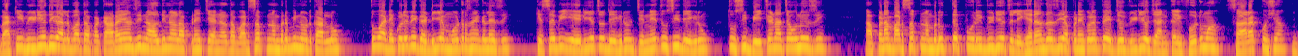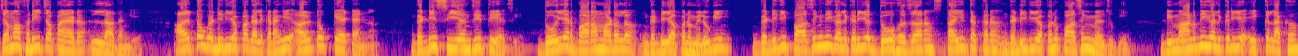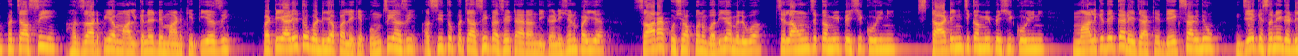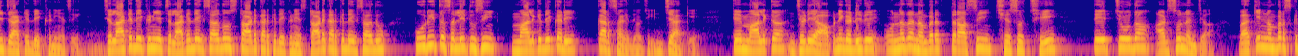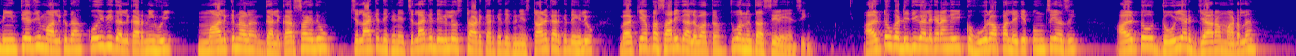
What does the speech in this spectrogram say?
ਬਾਕੀ ਵੀਡੀਓ ਦੀ ਗੱਲਬਾਤ ਆਪਾਂ ਕਰ ਰਹੇ ਹਾਂ ਜੀ। ਨਾਲ ਦੀ ਨਾਲ ਆਪਣੇ ਚੈਨਲ ਦਾ WhatsApp ਨੰਬਰ ਵੀ ਨੋਟ ਕਰ ਲਓ। ਤੁਹਾਡੇ ਕੋਲੇ ਵੀ ਗੱਡੀ ਹੈ ਮੋਟਰਸਾਈਕਲ ਹੈ ਜੀ। ਕਿਸੇ ਵੀ ਏਰੀਆ 'ਚੋਂ ਦੇਖ ਰਹੇ ਹੋ, ਜਿੰਨੇ ਤੁਸੀਂ ਦੇਖ ਰਹੇ ਹੋ, ਤੁਸੀਂ ਵੇਚਣਾ ਚਾਹੁੰਦੇ ਹੋ ਜੀ। ਆਪਣਾ WhatsApp ਨੰਬਰ ਉੱਤੇ ਪੂਰੀ ਵੀਡੀਓ 'ਚ ਲਿਖਿਆ ਰਹਿੰਦਾ ਸੀ। ਆਪਣੇ ਕੋਲੇ ਭੇਜੋ ਵੀਡੀਓ ਜਾਣਕਾਰੀ ਫੋਟੋਆਂ, ਸਾਰਾ ਕੁਝ ਜਮਾ ਫ੍ਰੀ 'ਚ ਆਪਾਂ ਐਡ ਲਾ ਦਾਂਗੇ। ਆਲਟੋ ਗੱਡੀ ਦੀ ਆਪਾਂ ਗੱਲ ਕਰਾਂਗੇ। ਆਲਟੋ K10 ਗੱਡੀ CNG ਤੇ ਹੈ ਜੀ। 2012 ਮਾਡਲ ਗੱਡੀ ਆਪਾਂ ਨੂੰ ਮਿਲੂਗੀ। ਗੱਡੀ ਦੀ ਪਾਸਿੰਗ ਦੀ ਗੱਲ ਕਰੀਏ 2027 ਤੱਕ ਗੱਡੀ ਦੀ ਆਪਾਂ ਨੂੰ ਪਾਸਿੰਗ ਮਿਲ ਜੂਗੀ। ਡਿਮਾਂਡ ਦੀ ਗੱਲ ਕਰੀਏ 185000 ਰੁਪਇਆ ਮਾਲਕ ਨੇ ਡਿਮਾਂਡ ਕੀਤੀ ਹੈ ਜੀ। ਪਟਿਆਲੇ ਤੋਂ ਗੱਡੀ ਆਪਾਂ ਲੈ ਕੇ ਪਹੁੰਚੀ ਆ ਸੀ 80 ਤੋਂ 85 ਪੈਸੇ ਟਾਇਰਾਂ ਦੀ ਕੰਡੀਸ਼ਨ ਪਈ ਹੈ। ਸਾਰਾ ਕੁਝ ਆਪਾਂ ਨੂੰ ਵਧੀਆ ਮਿਲੂਗਾ। ਚਲਾਉਣ 'ਚ ਕਮੀ ਪੇਸ਼ੀ ਕੋਈ ਨਹੀਂ ਸਟਾਰਟਿੰਗ 'ਚ ਕਮੀ ਪੇਸ਼ੀ ਕੋਈ ਨਹੀਂ। ਮਾਲਕ ਦੇ ਘਰੇ ਜਾ ਕੇ ਦੇਖ ਸਕਦੇ ਹੋ, ਜੇ ਕਿਸੇ ਨੇ ਗੱਡੀ ਜਾ ਕੇ ਦੇਖਣੀ ਹੈ ਜੀ। ਚਲਾ ਕੇ ਦੇਖਣੀ ਹੈ, ਚਲਾ ਕੇ ਦੇਖ ਸਕਦੇ ਹੋ ਸਟਾਰਟ ਕਰਕੇ ਦੇਖਣੀ ਹੈ ਸਟਾਰਟ ਕਰਕੇ ਦੇਖ ਸਕਦੇ ਹੋ। ਪੂਰੀ ਤਸੱਲੀ ਤੁਸੀਂ ਮਾਲਕ ਦੇ ਘਰੇ ਕਰ ਸਕਦੇ ਹੋ ਜੀ, ਜਾ ਕੇ। ਤੇ ਮਾਲਕ ਜਿਹੜੇ ਆਪ ਨੇ ਗੱਡੀ ਦੇ, ਉਹਨਾਂ ਦਾ ਨੰਬਰ 83606 ਤੇ 14849 ਬਾਕੀ ਨੰਬਰ ਸਕਰੀਨ ਤੇ ਹੈ ਜੀ ਮਾਲਕ ਦਾ, ਕੋਈ ਵੀ ਗੱਲ ਕਰਨੀ ਹੋਈ, ਮਾਲਕ ਨਾਲ ਗੱਲ ਕਰ ਸਕਦੇ ਹੋ। ਚਲਾ ਕੇ ਦੇਖਣੀ ਚਲਾ ਕੇ ਦੇਖ ਲਿਓ ਸਟਾਰਟ ਕਰਕੇ ਦੇਖਣੀ ਸਟਾਰਟ ਕਰਕੇ ਦੇਖ ਲਿਓ। ਬਾਕੀ ਆਪਾਂ ਸਾਰੀ ਗੱਲਬਾਤ ਤੁਹਾਨੂੰ ਦੱਸ ਹੀ ਰਹੇ ਹਾਂ ਜੀ ਆਲਟੋ ਗੱਡੀ ਦੀ ਗੱਲ ਕਰਾਂਗੇ, ਇੱਕ ਹੋਰ ਆਪਾਂ ਲੈ ਕੇ ਪਹੁੰਚੇ ਹਾਂ ਸੀ ਆਲਟੋ 2011 ਮਾਡਲ ਹੈ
